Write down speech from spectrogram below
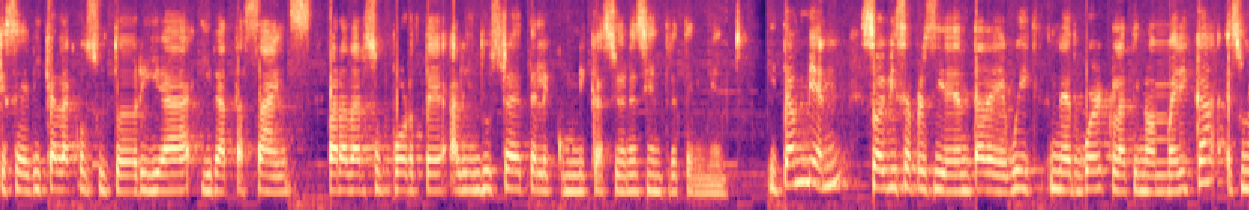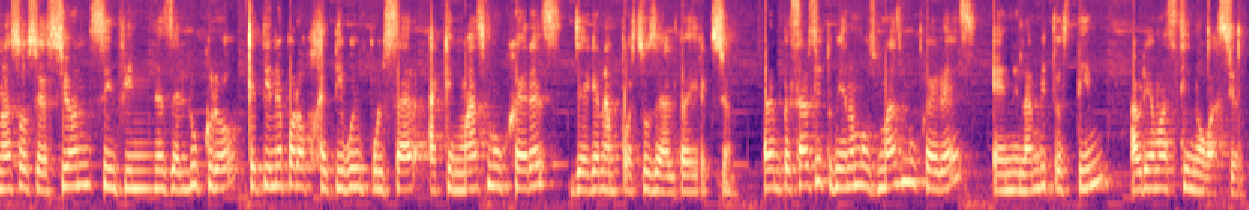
que se dedica a la consultoría y data science para dar soporte a la industria de telecomunicaciones y entretenimiento. Y también soy vicepresidenta de WIC Network Latinoamérica. Es una asociación sin fines de lucro que tiene por objetivo impulsar a que más mujeres lleguen a puestos de alta dirección. Para empezar, si tuviéramos más mujeres en el ámbito STEAM, habría más innovación.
